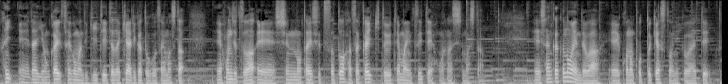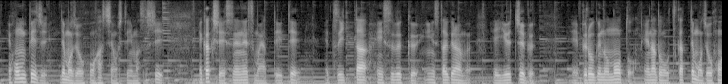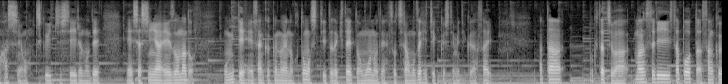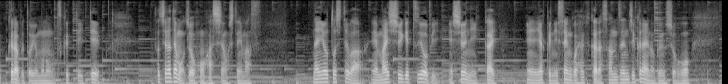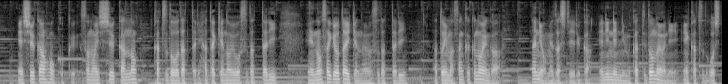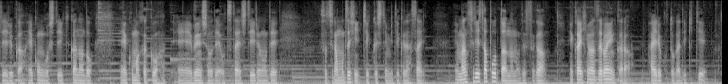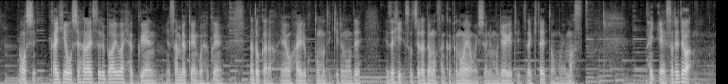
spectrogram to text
はい、えー、第4回最後まで聞いていただきありがとうございました。えー、本日は、えー、旬の大切さと端境期というテーマについてお話ししました。えー、三角農園では、えこのポッドキャストに加えて、えホームページでも情報発信をしていますし、え各種 SNS もやっていて、え Twitter、Facebook、Instagram、え YouTube、えブログの note、えなどを使っても情報発信を逐一しているので、え写真や映像などを見て、三角農園のことも知っていただきたいと思うのでそちらもぜひチェックしてみてください。また僕たちはマンスリーサポーター三角クラブというものを作っていてそちらでも情報発信をしています。内容としては、毎週月曜日、週に1回、約2500から3000字くらいの文章を、週間報告その1週間の活動だったり畑の様子だったり、えー、農作業体験の様子だったりあと今三角農園が何を目指しているか理念に向かってどのように活動をしているか今後していくかなど細かく文章でお伝えしているのでそちらもぜひチェックしてみてください。マンスリーサポーターなのですが会費は0円から入ることができて会費をお支払いする場合は100円300円500円などから入ることもできるので是非そちらでも三角農園を一緒に盛り上げていただきたいと思いますはい、えー、それでは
